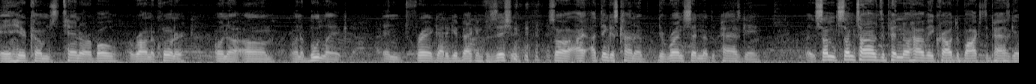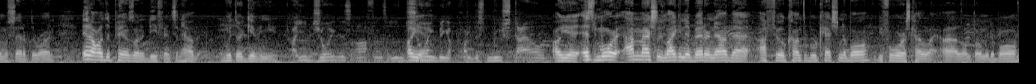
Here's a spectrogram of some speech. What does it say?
and here comes Tanner or Bo around the corner on a um, on a bootleg, and Fred got to get back in position. so I, I think it's kind of the run setting up the pass game. Uh, Some sometimes depending on how they crowd the box, the pass game will set up the run. It all depends on the defense and how what they're giving you. Are you enjoying this offense? Are you Oh, yeah. enjoying being a part of this new style? Oh yeah, it's more. I'm actually liking it better now that I feel comfortable catching the ball. Before it's kind of like, ah, don't throw me the ball.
